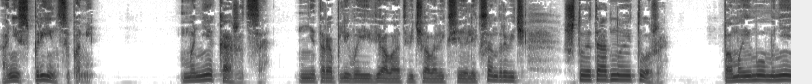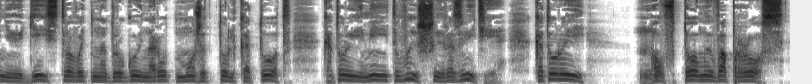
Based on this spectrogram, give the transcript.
а не с принципами. «Мне кажется», — неторопливо и вяло отвечал Алексей Александрович, «что это одно и то же. По моему мнению, действовать на другой народ может только тот, который имеет высшее развитие, который... Но в том и вопрос», —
